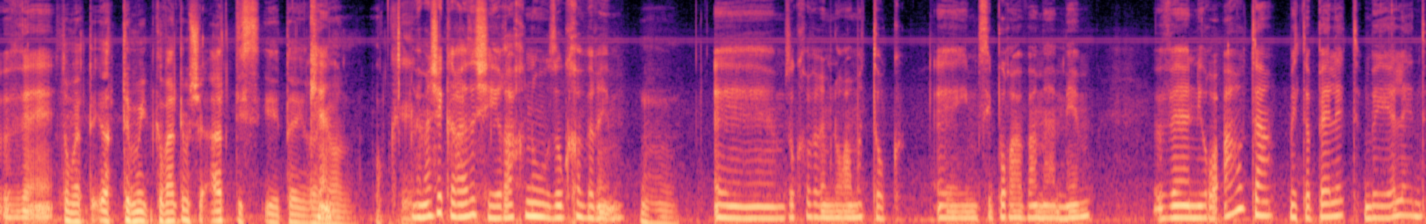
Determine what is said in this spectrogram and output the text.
ו... זאת אומרת, אתם התכוונתם שאת תישאי את ההיריון. אוקיי. ומה שקרה זה שאירחנו זוג חברים. אה, זוג חברים נורא מתוק, אה, עם סיפור אהבה מהמם, ואני רואה אותה מטפלת בילד,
